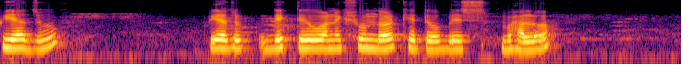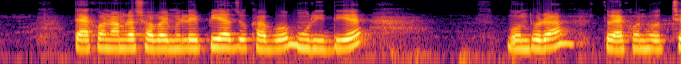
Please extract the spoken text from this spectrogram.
পেঁয়াজু পেঁয়াজু দেখতেও অনেক সুন্দর, খেতেও বেশ ভালো। তো এখন আমরা সবাই মিলে পেঁয়াজু খাব, মুড়ি দিয়ে। বন্ধুরা, তো এখন হচ্ছে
